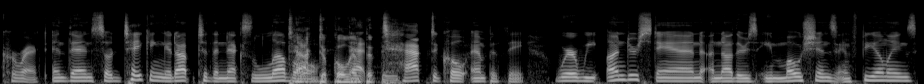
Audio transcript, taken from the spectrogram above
Correct. And then so taking it up to the next level. Tactical that empathy. Tactical empathy, where we understand another's emotions and feelings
